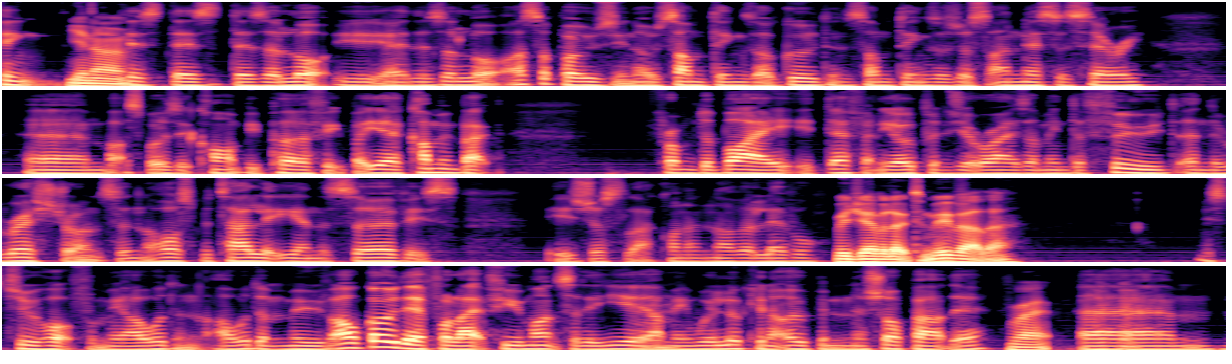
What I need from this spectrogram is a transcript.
think you know. there's there's there's a lot. Yeah, there's a lot. I suppose you know some things are good and some things are just unnecessary. Um, but I suppose it can't be perfect. But yeah, coming back from Dubai, it definitely opens your eyes. I mean, the food and the restaurants and the hospitality and the service is just like on another level. Would you ever look to move out there? It's too hot for me. I wouldn't. I wouldn't move. I'll go there for like a few months of the year. I mean, we're looking at opening a shop out there. Right. Um,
